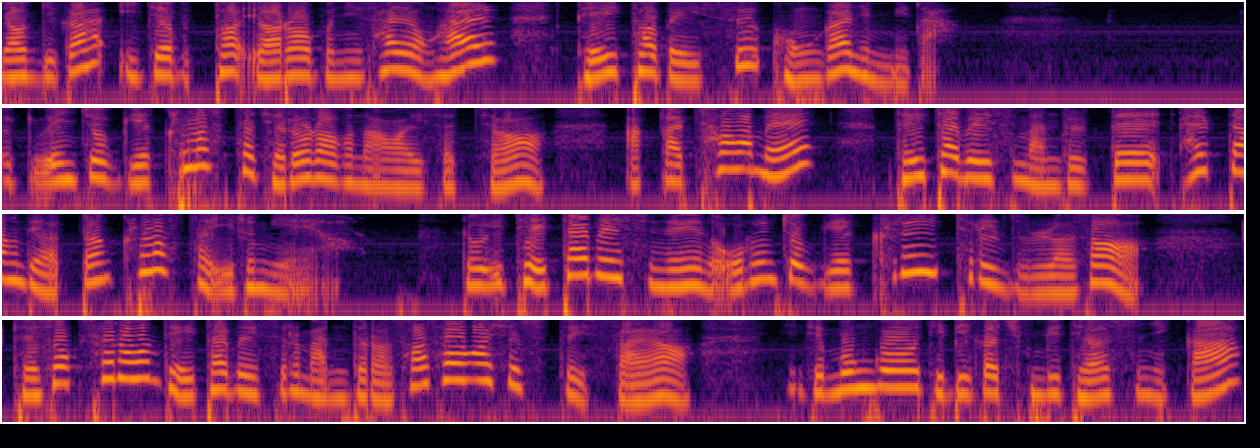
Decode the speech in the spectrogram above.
여기가 이제부터 여러분이 사용할 데이터베이스 공간입니다. 여기 왼쪽 위에 클러스터 제로라고 나와 있었죠. 아까 처음에 데이터베이스 만들 때 할당되었던 클러스터 이름이에요. 그리고 이 데이터베이스는 오른쪽 위에 크레이트를 눌러서 계속 새로운 데이터베이스를 만들어서 사용하실 수도 있어요. 이제 몽고DB가 준비되었으니까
